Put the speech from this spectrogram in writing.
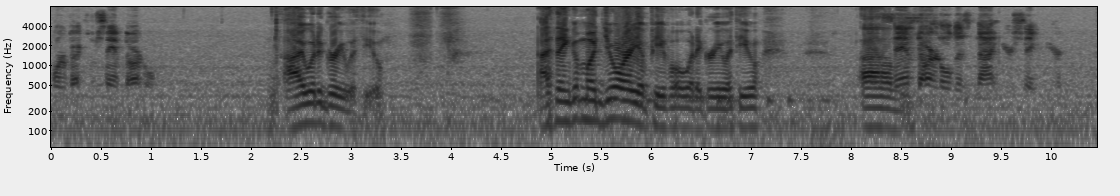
quarterback than Sam Darnold. I would agree with you. I think a majority of people would agree with you. Um, Sam Darnold is not your savior.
